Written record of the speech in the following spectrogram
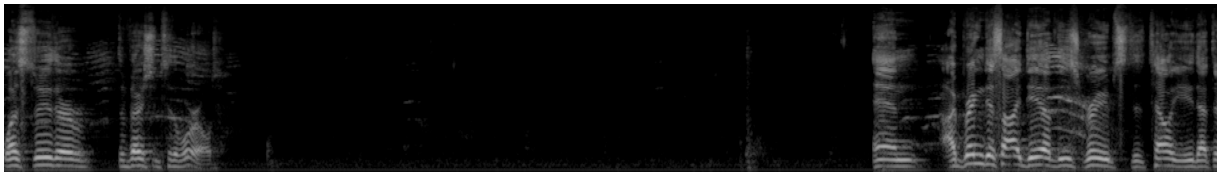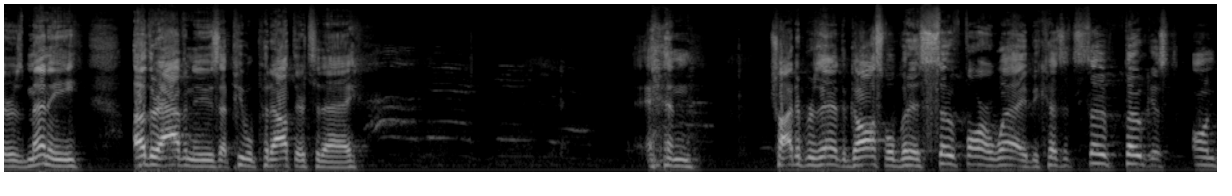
was through their devotion to the world. And I bring this idea of these groups to tell you that there's many other avenues that people put out there today and try to present the gospel, but it's so far away because it's so focused on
